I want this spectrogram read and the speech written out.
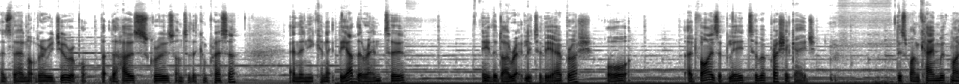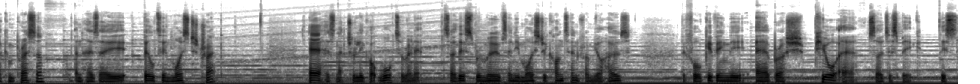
as they're not very durable, but the hose screws onto the compressor and then you connect the other end to either directly to the airbrush or advisably to a pressure gauge. This one came with my compressor and has a built-in moisture trap. Air has naturally got water in it, so this removes any moisture content from your hose before giving the airbrush pure air, so to speak. This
